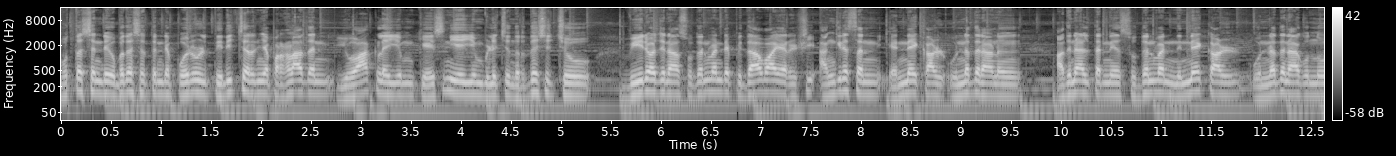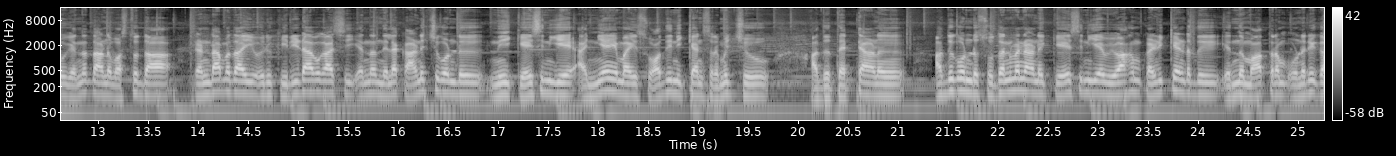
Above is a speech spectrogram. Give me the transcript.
മുത്തശ്ശന്റെ ഉപദേശത്തിന്റെ പൊരുൾ തിരിച്ചറിഞ്ഞ പ്രഹ്ലാദൻ യുവാക്കളെയും കേശിനിയെയും വിളിച്ച് നിർദ്ദേശിച്ചു. വീരോചന സുധന്വന്റെ പിതാവായ ഋഷി അങ്കിരസൻ എന്നേക്കാൾ ഉന്നതനാണ്. അതിനാൽ തന്നെ സുധന്വൻ നിന്നേക്കാൾ ഉന്നതനാകുന്നു എന്നതാണ് വസ്തുത. രണ്ടാമതായി ഒരു കിരീടാവകാശി എന്ന നില കാണിച്ചുകൊണ്ട് നീ കേശിനിയെ അന്യായമായി സ്വാധീനിക്കാൻ ശ്രമിച്ചു. അത് തെറ്റാണ്. അതുകൊണ്ട് സുധന്വനാണ് കേസിനിയെ വിവാഹം കഴിക്കേണ്ടത് എന്ന് മാത്രം ഉണരുക.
